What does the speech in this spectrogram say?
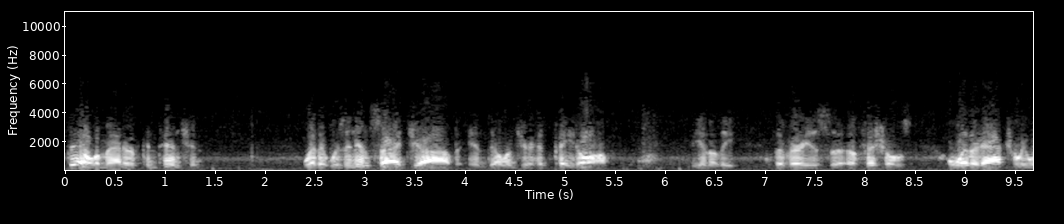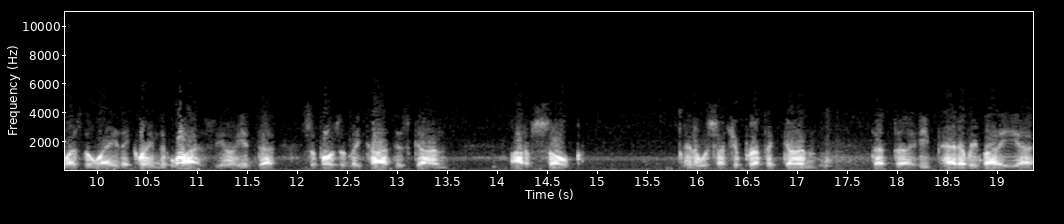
still a matter of contention. Whether it was an inside job and Dillinger had paid off, you know, the the various uh, officials, or whether it actually was the way they claimed it was. You know, he'd uh, supposedly carved this gun out of soap, and it was such a perfect gun that uh, he had everybody uh,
